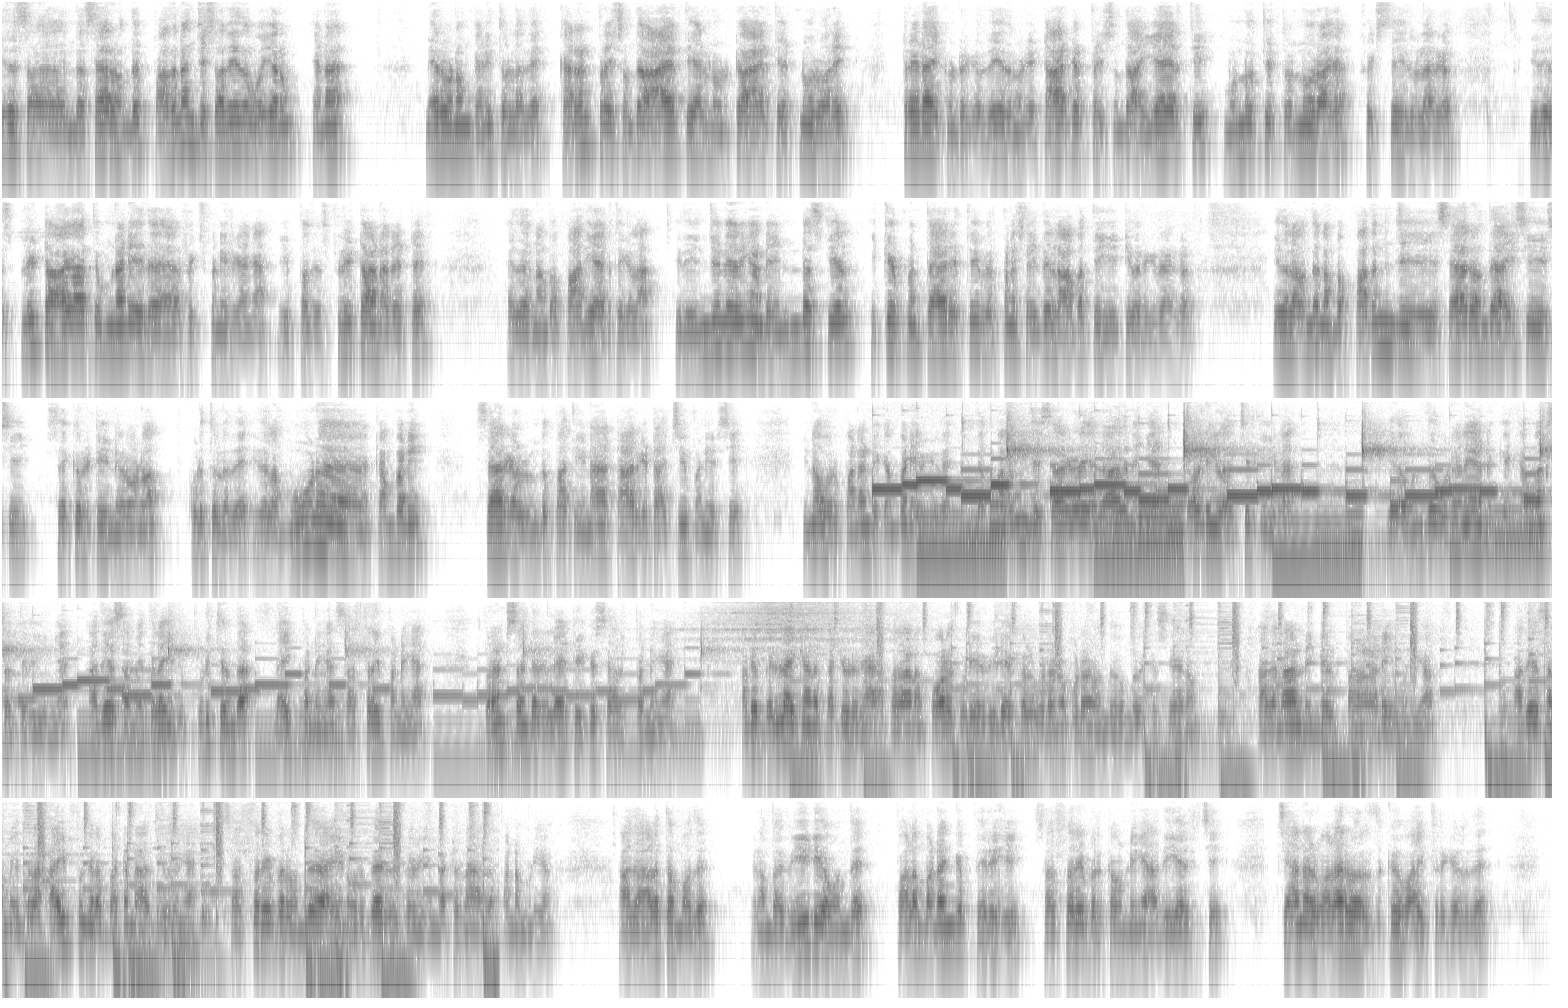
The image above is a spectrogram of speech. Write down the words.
இது ச இந்த ஷேர் வந்து பதினஞ்சு சதவீதம் உயரும் என நிறுவனம் கணித்துள்ளது. கரண்ட் ப்ரைஸ் வந்து ஆயிரத்தி எழுநூறு டு ஆயிரத்தி எட்நூறு வரை ட்ரேட் ஆகி கொண்டிருக்கிறது. இதனுடைய டார்கெட் ப்ரைஸ் வந்து ஐயாயிரத்தி முந்நூற்றி தொண்ணூறாக ஃபிக்ஸ் செய்துள்ளார்கள். இது ஸ்ப்ளிட் ஆகாததுக்கு முன்னாடி இதை ஃபிக்ஸ் பண்ணியிருக்காங்க. இப்போ அது ஸ்ப்ளிட் ஆன ரேட்டு இதை நம்ம பாதியாக எடுத்துக்கலாம். இது இன்ஜினியரிங் அண்ட் இண்டஸ்ட்ரியல் எக்யூப்மெண்ட் தயாரித்து விற்பனை செய்து லாபத்தை ஈட்டி வருகிறார்கள். இதில் வந்து நம்ம பதினஞ்சு ஷேர் வந்து ஐசிஐசி செக்யூரிட்டி நிறுவனம் கொடுத்துள்ளது. இதில் மூணு கம்பெனி ஷேர்கள் வந்து பார்த்தீங்கன்னா டார்கெட்டை அச்சீவ் பண்ணிருச்சு. இன்னும் ஒரு பன்னெண்டு கம்பெனி இருக்குது. இந்த பதினஞ்சு ஷேர்களை ஏதாவது நீங்கள் ஹோல்டிங்கில் வச்சுருக்கீங்களா? இதை வந்து உடனே எனக்கு கமெண்ட்ஸில் தெரிவிங்க. அதே சமயத்தில் இது பிடிச்சிருந்தா லைக் பண்ணுங்கள் சப்ஸ்கிரைப் பண்ணுங்கள் ஃப்ரெண்ட்ஸ் அண்ட் ரிலேட்டிவ்க்கு ஷேர் பண்ணுங்கள் அப்படியே பெல் ஐக்கானை தட்டி விடுங்க. அப்போ தான் நான் போடக்கூடிய வீடியோக்கள் உடனுக்குடன் வந்து உங்களுக்கு சேரும். அதனால் நீங்கள் பலனடைய முடியும். அதே சமயத்தில் ஹைப்புங்கிற பட்டனை அழுத்தி விடுங்க. சப்ஸ்கிரைபர் வந்து ஐநூறு பேர் இருக்கிறவங்க மட்டும்தான் அதை பண்ண முடியும். அதை அழுத்தும் போது நம்ம வீடியோ வந்து பல மடங்கு பெருகி சப்ஸ்கிரைபர் கவுண்டிங்கை அதிகரித்து சேனல் வளருவதற்கு வாய்ப்பு இருக்கிறது.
